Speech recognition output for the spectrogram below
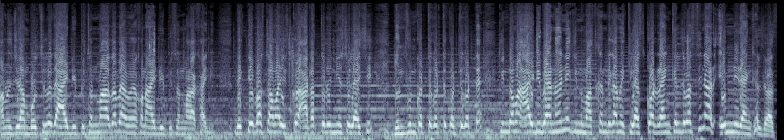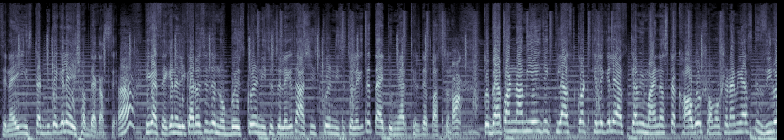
মানুষ যেরকম বলছিল যে আইডির পিছন মারা যাবে, আমি এখন আইডির পিছন মারা খাইনি। দেখতেই পাচ্ছ আমার স্কোর আটাত্তরে নিয়ে চলে আসি, ধুনফুন করতে করতে করতে করতে। কিন্তু আমার আইডি ব্যান হয়নি, কিন্তু মাঝখান থেকে আমি ক্লাস কর র্যাঙ্ক খেলতে পারছি না, আর এমনি র্যাঙ্ক খেলতে পারছি না। এই স্টার দিতে গেলে এই সব দেখাচ্ছে। ঠিক আছে এখানে লেখা রয়েছে যে নব্বই স্কোরের নিচে চলে গেছে আশি স্কোরের নিচে চলে গেছে তাই তুমি আর খেলতে পারছ না। তো ব্যাপার না আমি এই যে ক্লাস স্কোয়াড খেলে গেলে আজকে আমি মাইনাসটা খাওয়াবো সমস্যা না আমি আজকে জিরো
